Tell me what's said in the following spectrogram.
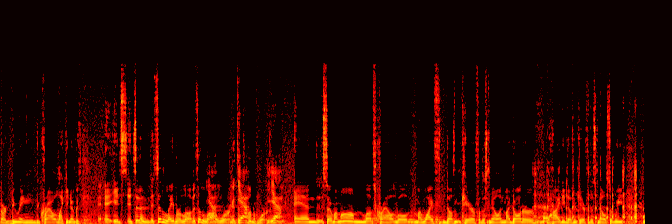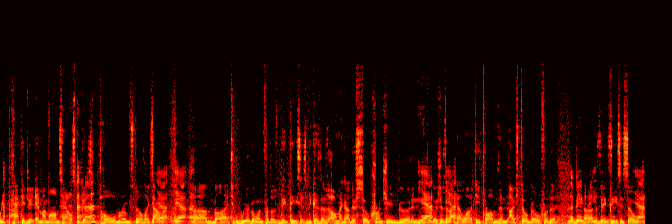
are doing the kraut, like you know, because it's it's in a it's a labor of love. It's a lot Yeah. of work. It's Yeah. a ton of work. Yeah. And so my mom loves kraut. Well, my wife doesn't care for the smell, and my daughter Heidi doesn't care for the smell. So we we package it at my mom's house because the whole room smells like sauerkraut. Uh-huh. Yeah, yeah. Uh, but we're going for those big pieces because those oh my god they're so crunchy and good and Yeah, delicious. And. I've had a lot of teeth problems, and I still go for the The big uh, the big pieces. pieces. So Yeah.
